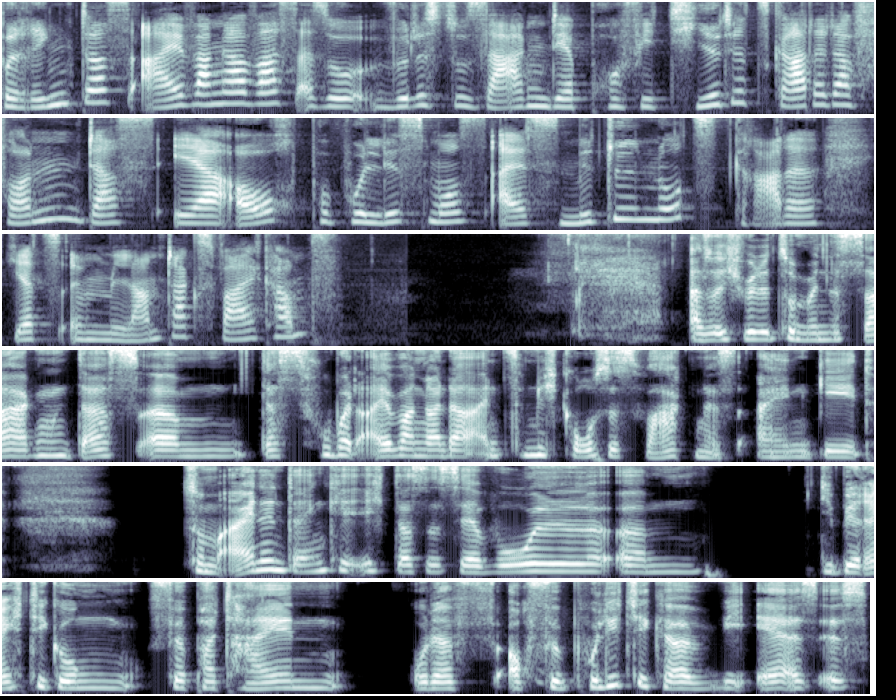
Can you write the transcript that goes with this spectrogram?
Bringt das Aiwanger was? Also würdest du sagen, der profitiert jetzt gerade davon, dass er auch Populismus als Mittel nutzt, gerade jetzt im Landtagswahlkampf? Also ich würde zumindest sagen, dass, ähm, dass Hubert Aiwanger da ein ziemlich großes Wagnis eingeht. Zum einen denke ich, dass es sehr wohl ähm, die Berechtigung für Parteien oder auch für Politiker, wie er es ist,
